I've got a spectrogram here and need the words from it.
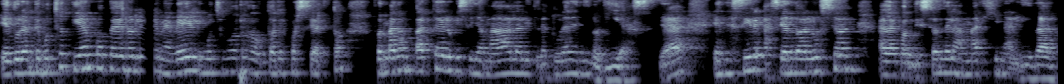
Eh, durante mucho tiempo, Pedro Lemebel y muchos otros autores, por cierto, formaron parte de lo que se llamaba la literatura de minorías, ¿ya? es decir, haciendo alusión a la condición de la marginalidad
